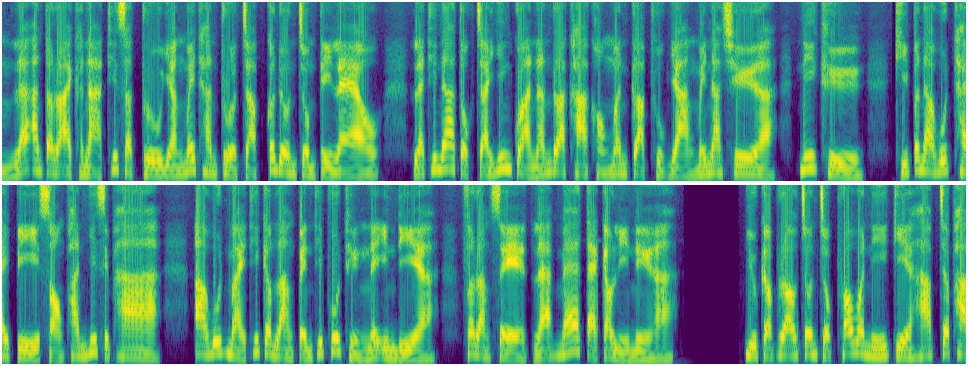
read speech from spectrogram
ำ และอันตรายขนาดที่ศัตรูยังไม่ทันตรวจจับก็โดนโจมตีแล้ว และที่น่าตกใจยิ่งกว่านั้นราคาของมันกลับถูกอย่างไม่น่าเชื่อ นี่คือ ขีปนาวุธไทยปี 2025 อาวุธใหม่ที่กำลังเป็นที่พูดถึงในอินเดีย ฝรั่งเศส และแม้แต่เกาหลีเหนือ อยู่กับเราจนจบเพราะวันนี้เกียร์ฮับจะพา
